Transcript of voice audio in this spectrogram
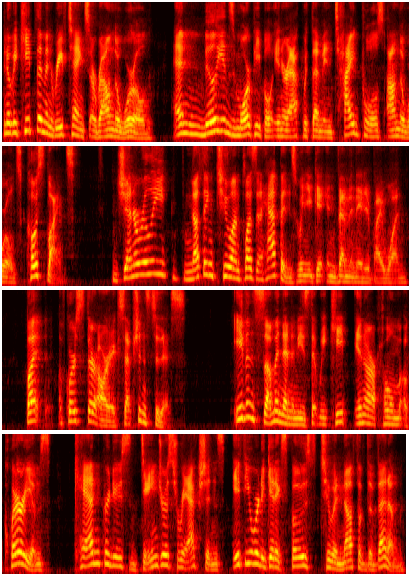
you know, we keep them in reef tanks around the world, and millions more people interact with them in tide pools on the world's coastlines. Generally, nothing too unpleasant happens when you get envenomated by one, but of course, there are exceptions to this. Even some anemones that we keep in our home aquariums can produce dangerous reactions if you were to get exposed to enough of the venom,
